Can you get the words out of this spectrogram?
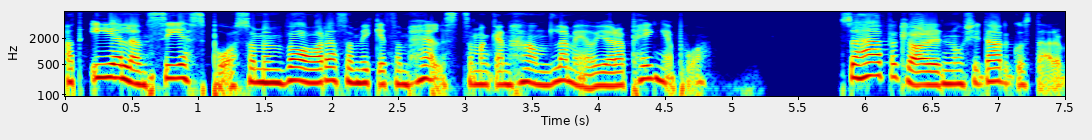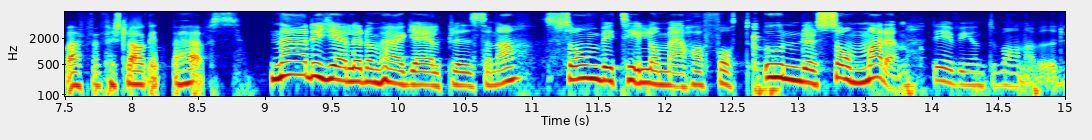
Att elen ses på som en vara som vilket som helst som man kan handla med och göra pengar på. Så här förklarar Nooshi Dadgostar varför förslaget behövs. När det gäller de höga elpriserna, som vi till och med har fått under sommaren, det är vi ju inte vana vid,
